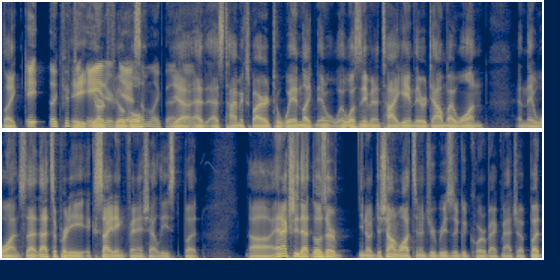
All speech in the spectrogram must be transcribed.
like Eight, like fifty-eight eight yard or, field yeah, goal, something like that. Yeah, As, as time expired to win. Like it it wasn't even a tie game; they were down by one and they won. So that that's a pretty exciting finish, at least. But uh, and actually, that those are you know Deshaun Watson and Drew Brees is a good quarterback matchup. But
